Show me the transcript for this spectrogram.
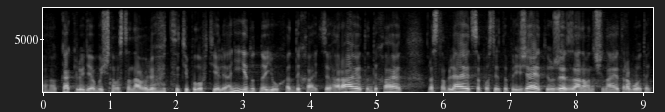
Как люди обычно восстанавливают тепло в теле? Они едут на юг отдыхать, загорают, отдыхают, расслабляются, после этого приезжают и уже заново начинают работать.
